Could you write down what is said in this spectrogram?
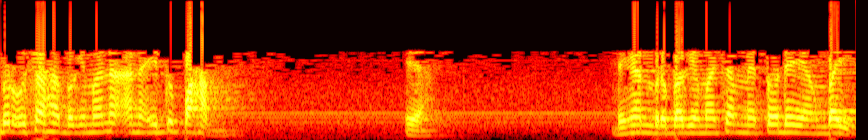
berusaha bagaimana anak itu paham. Ya dengan berbagai macam metode yang baik.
